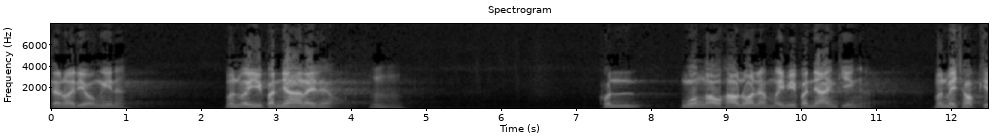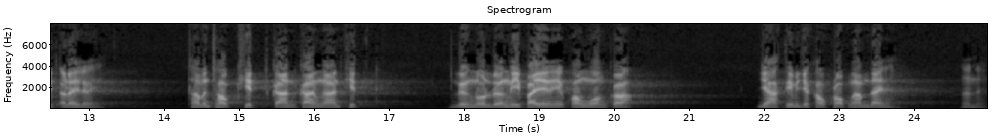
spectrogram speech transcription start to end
แต่น้อยเดียวงี้นะ มันไม่มีปัญญาอะไรแล้วคน ง่วงเหงาหาวนอนแล้ว ไม่มีปัญญาจริงๆมันไม่ชอบคิดอะไรเลย ถ้ามันชอบคิดการการงานคิด เรื่องโน้นเรื่องนี้ไปนี่ความง่วงก็ ยากที่มันจะเข้าครอบงำได้นะนั่นแหละ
